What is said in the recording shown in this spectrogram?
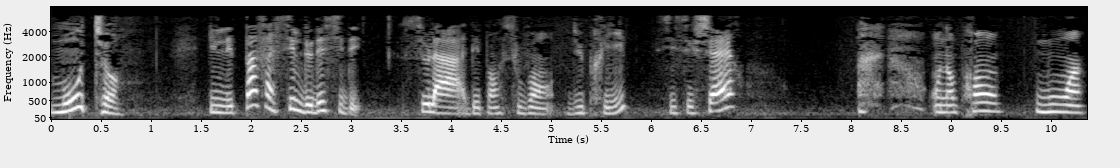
Mucho. Il n'est pas facile de décider. Cela dépend souvent du prix. Si c'est cher, on en prend moins.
